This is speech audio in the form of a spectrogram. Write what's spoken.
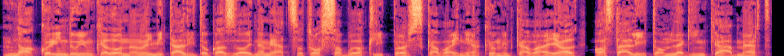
Na, akkor induljunk el onnan, hogy mit állítok azzal, hogy nem játszott rosszabbul a Clippers Kawai nélkül, mint kawai Azt állítom leginkább, mert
